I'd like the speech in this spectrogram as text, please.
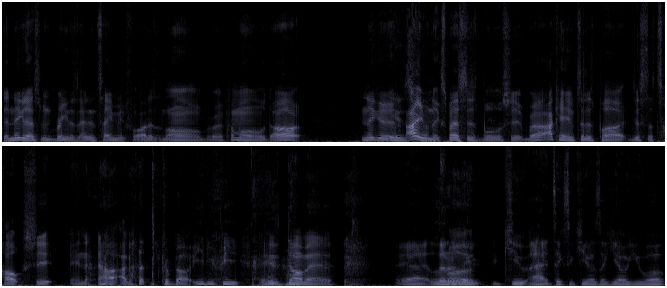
The nigga that's been bringing us entertainment for all this long, bro. Come on, dog. Nigga, I didn't even expect this bullshit, bro. I came to this pod just to talk shit, and now I gotta think about EDP and his dumb ass. Yeah, literally Q. I had texted Q. I was like, "Yo, you up?"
